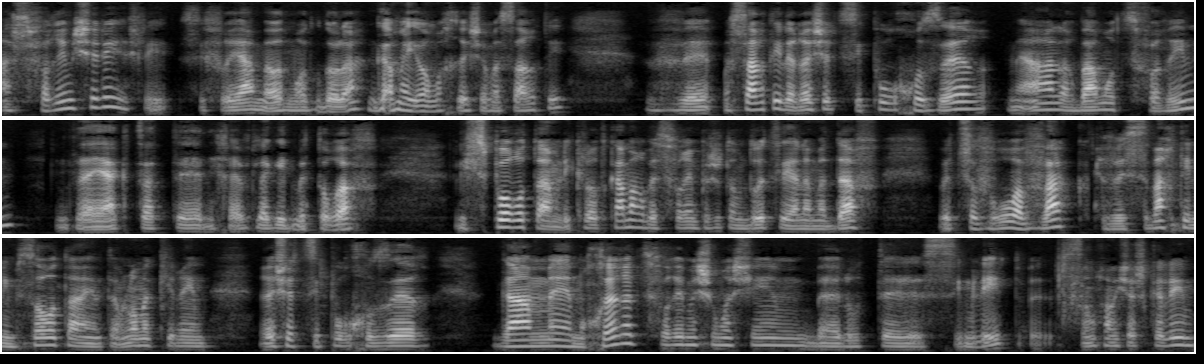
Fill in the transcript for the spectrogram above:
הספרים שלי, יש לי ספרייה מאוד מאוד גדולה, גם היום אחרי שמסרתי, ומסרתי לרשת סיפור חוזר, מעל 400 ספרים. זה היה קצת, אני חייבת להגיד, מטורף. לספור אותם, לקלוט כמה הרבה ספרים פשוט עמדו אצלי על המדף. וצברו אבק, והשמחתי למסור אותם, אם אתם לא מכירים, רשת סיפור חוזר, גם אה, מוכרת ספרים משומשים בעלות אה, סמלית, ב-25 שקלים,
